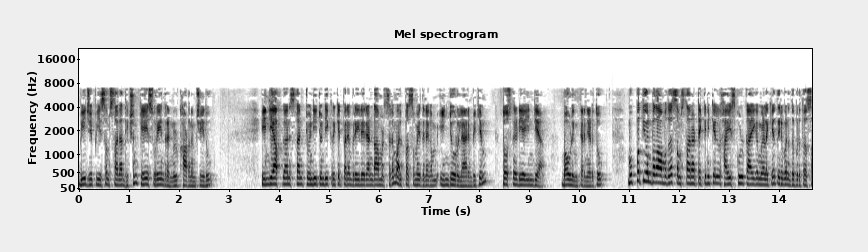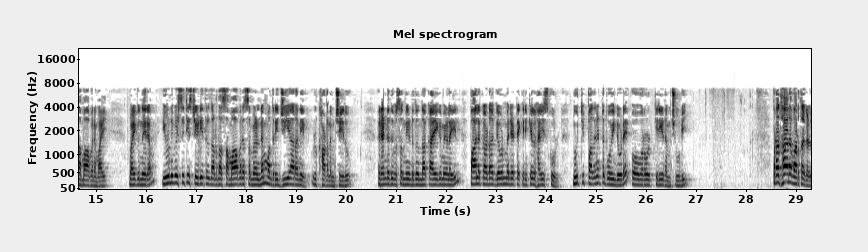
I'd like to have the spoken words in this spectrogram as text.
ബിജെപി സംസ്ഥാന അധ്യക്ഷൻ കെ സുരേന്ദ്രൻ ഉദ്ഘാടനം ചെയ്തു. India Afghanistan twenty twenty cricket പരമ്പരയിലെ രണ്ടാം മത്സരം അല്പസമയത്തിനകം ഇൻഡോറിൽ ആരംഭിക്കും. ടോസ് നേടിയ ഇന്ത്യ ബൌളിംഗ് തെരഞ്ഞെടുത്തു. മുപ്പത്തിയൊൻപതാമത് സംസ്ഥാന ടെക്നിക്കൽ ഹൈസ്കൂൾ കായികമേളയ്ക്ക് തിരുവനന്തപുരത്ത് സമാപനമായി. വൈകുന്നേരം യൂണിവേഴ്സിറ്റി സ്റ്റേഡിയത്തിൽ നടന്ന സമാപന സമ്മേളനം മന്ത്രി ജി ആർ അനിൽ ഉദ്ഘാടനം ചെയ്തു. രണ്ട് ദിവസം നീണ്ടുനിന്ന കായികമേളയിൽ Palakkad government technical high school പോയിന്റോടെ ഓവറോൾ കിരീടം ചൂടി. പ്രധാന വാർത്തകൾ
